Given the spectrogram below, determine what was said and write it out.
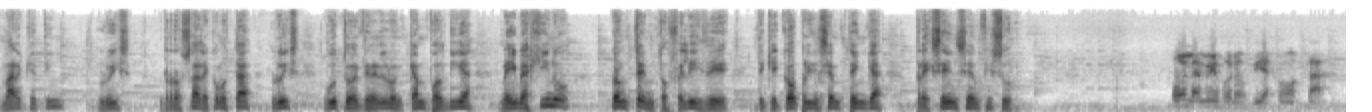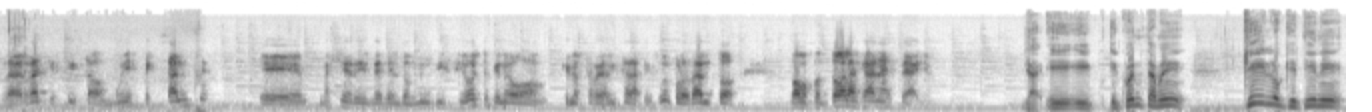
marketing, Luis Rosales. ¿Cómo está Luis? Gusto de tenerlo en Campo al Día. Me imagino contento, feliz de, que Coprinsem tenga presencia en FISUR. Hola Luis, buenos días, ¿cómo estás? La verdad que sí, estamos muy expectantes. Eh, imagínate, desde el 2018 que no, que no se realiza la FISUR, por lo tanto, vamos con todas las ganas este año. Ya, y, cuéntame, ¿qué es lo que tiene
